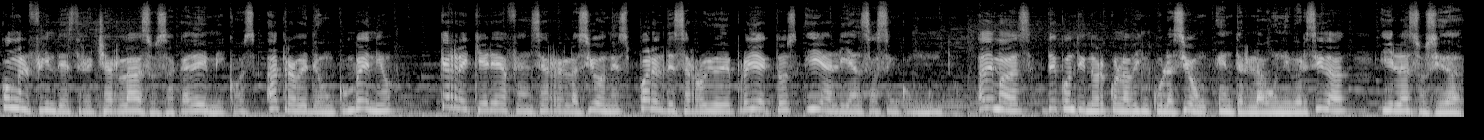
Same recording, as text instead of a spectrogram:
con el fin de estrechar lazos académicos a través de un convenio que requiere afianzar relaciones para el desarrollo de proyectos y alianzas en conjunto, además de continuar con la vinculación entre la universidad y la sociedad,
